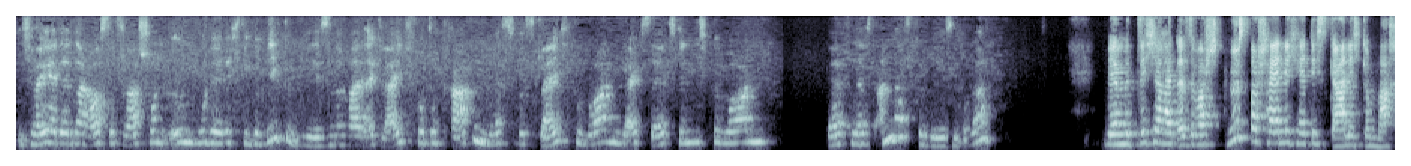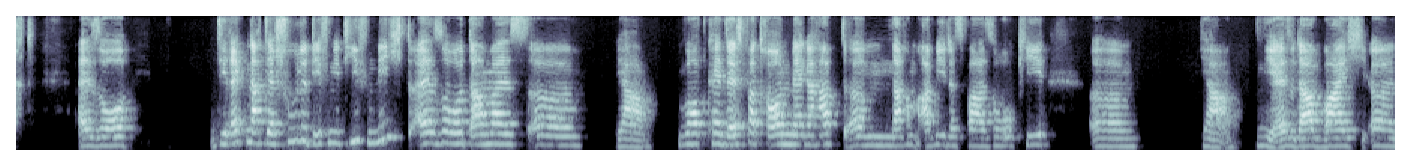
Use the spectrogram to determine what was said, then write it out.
ich höre ja dann daraus, das war schon irgendwo der richtige Weg gewesen, ne? weil gleich Fotografen, wärst du das gleich geworden, gleich selbstständig geworden, wäre vielleicht anders gewesen, oder? Wäre mit Sicherheit, also höchstwahrscheinlich hätte ich es gar nicht gemacht. Also direkt nach der Schule definitiv nicht. Also damals, äh, ja, überhaupt kein Selbstvertrauen mehr gehabt ähm, nach dem Abi. Das war so, okay, ähm, ja, nee, also da war ich äh,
